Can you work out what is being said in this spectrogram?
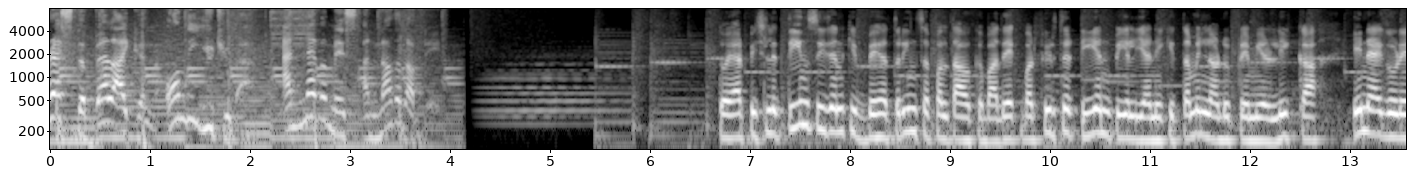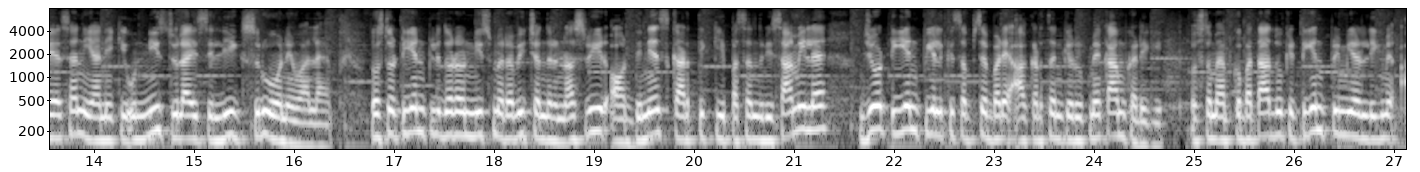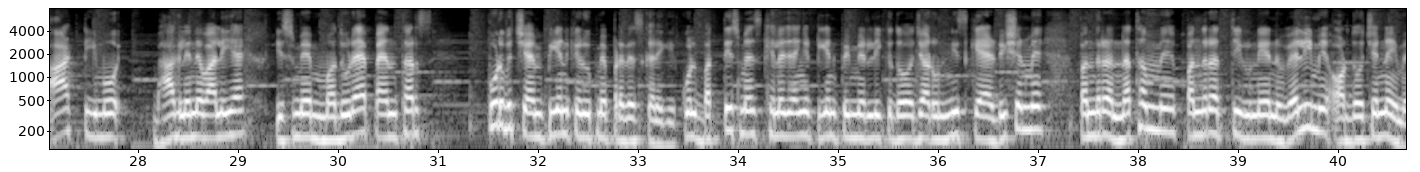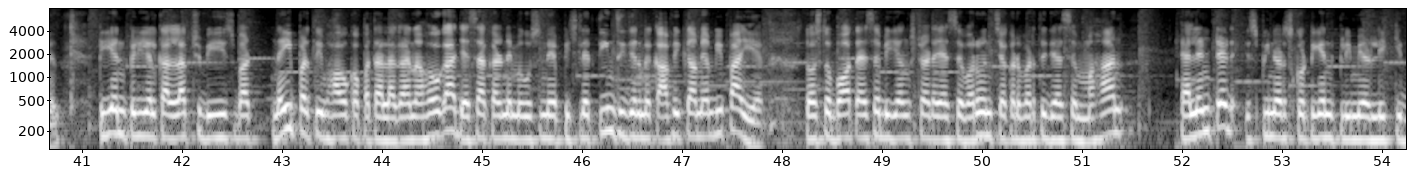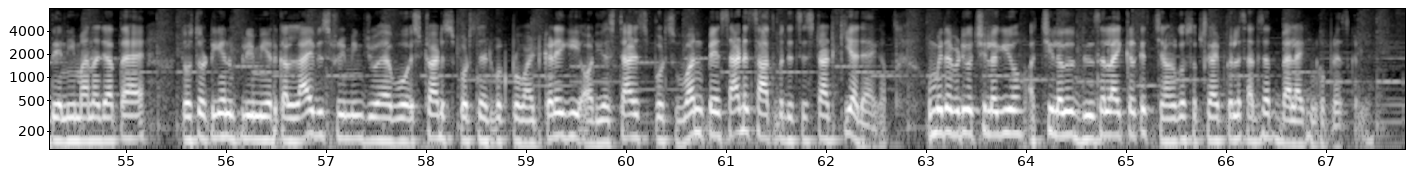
press the bell icon on the YouTube app and never miss another update. तो यार, पिछले तीन season की बेहतरीन सफलताओं के बाद एक बार फिर से टीएनपीएल यानी कि तमिलनाडु प्रीमियर लीग का इनग्रेशन यानी कि 19 जुलाई से लीग शुरू होने वाला है दोस्तों टी टीएनपीएल 2019 में रविचंद्रन अश्वीर और दिनेश कार्तिक की पसंद भी शामिल है, जो टीएनपीएल के सबसे बड़े आकर्षण के रूप में काम करेगी दोस्तों, मैं आपको बता दूँ कि टीएन प्रीमियर लीग में आठ टीमों भाग लेने वाली है इसमें मदुरै पैंथर्स पूर्व चैंपियन के रूप में प्रवेश करेगी। कुल 32 मैच खेले जाएँगे टीएन प्रीमियर लीग 2019 के एडिशन में 15 नथम में 15 तिरुनेन वैली में और दो चेन्नई में। टीएन पीरियल का लक्ष्य भी इस बार नई प्रतिभाओं का पता लगाना होगा, जैसा करने में उसने पिछले तीन सीज़न में काफ़ी कामयाबी पाई है। दोस्तों, बहुत ऐसे भी यंगस्टर है, जैसे वरुण चक्रवर्ती, जैसे महान टैलेंटेड स्पिनर्स को टीएन प्रीमियर लीग की देनी माना जाता है। दोस्तों, टीएन प्रीमियर का लाइव स्ट्रीमिंग जो है वो स्टार स्पोर्ट्स नेटवर्क प्रोवाइड करेगी और यह स्टार स्पोर्ट्स वन पे साढ़े सात बजे से स्टार्ट किया जाएगा। उम्मीद है वीडियो अच्छी लगी हो। अच्छी लगी तो दिल से लाइक करके चैनल को सब्सक्राइब कर ले, साथ ही साथ बेलाइकन को प्रेस कर ले।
